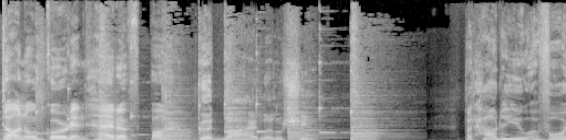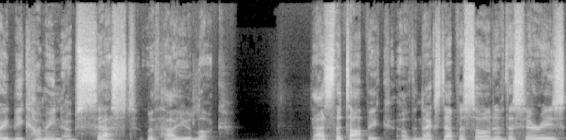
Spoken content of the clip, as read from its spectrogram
Donald Gordon had a farm. Goodbye, little sheep. But how do you avoid becoming obsessed with how you look? That's the topic of the next episode of the series,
